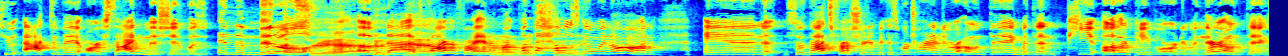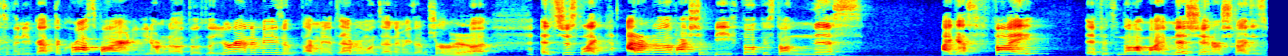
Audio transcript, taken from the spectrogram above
to activate our side mission was in the middle true, yeah. of that Yeah. firefight, and I'm Yeah, like, oh, what the that's hell is going on? And so that's frustrating because we're trying to do our own thing, but then P- other people are doing their own thing. So then you've got the crossfire, and you don't know if those are your enemies. If, I mean, it's everyone's enemies, I'm sure, Yeah. but it's just like I don't know if I should be focused on this I guess, fight if it's not my mission, or should I just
